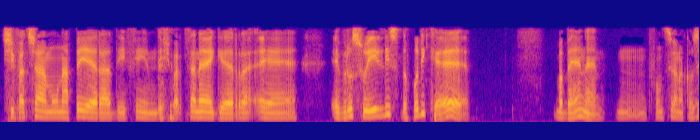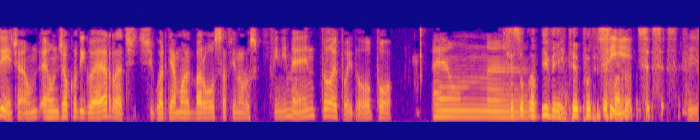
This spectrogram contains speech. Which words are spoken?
ci facciamo una pera di film di Schwarzenegger e, e Bruce Willis, dopodiché va bene, mm, funziona così. Cioè, un- è un gioco di guerra, ci, ci guardiamo Alba Rossa fino allo finimento e poi dopo è un... eh, Se sopravvivete potete Sì, farlo. se- se- se- Sì.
